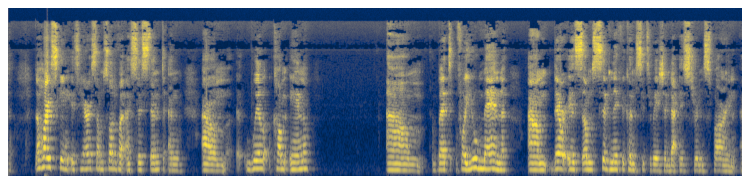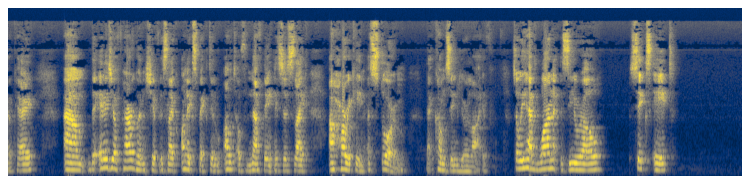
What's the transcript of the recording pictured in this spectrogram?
The horse king is here, some sort of an assistant and um, will come in. Um, but for you men, um, there is some significant situation that is transpiring, okay? um, the energy of paragon shift is like unexpected, out of nothing. It's just like a hurricane, a storm that comes in your life. So we have 1, 0, 6, 8,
